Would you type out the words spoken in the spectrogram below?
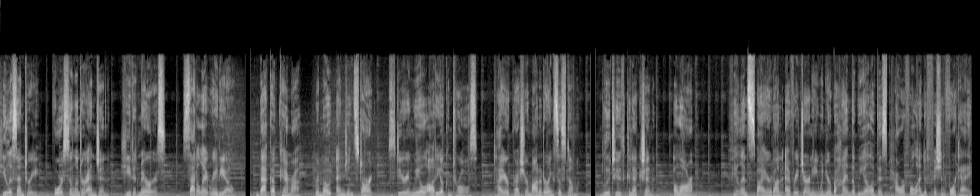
Keyless entry, four-cylinder engine, heated mirrors, satellite radio, backup camera, remote engine start, steering wheel audio controls, tire pressure monitoring system, Bluetooth connection, alarm. Feel inspired on every journey when you're behind the wheel of this powerful and efficient Forte.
